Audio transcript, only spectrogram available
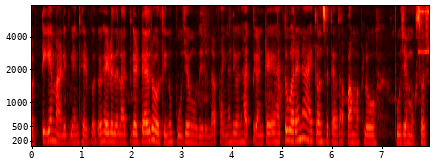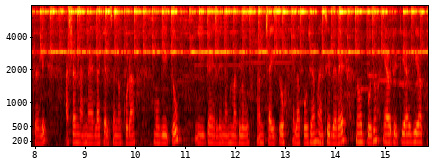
ಒಟ್ಟಿಗೆ ಮಾಡಿದ್ವಿ ಅಂತ ಹೇಳ್ಬೋದು. ಹೇಳಿದಲ್ಲ, ಹತ್ತು ಗಂಟೆ ಆದರೂ ಅವ್ರು ಇನ್ನೂ ಪೂಜೆ ಮುಗಿದಿರಲಿಲ್ಲ. ಫೈನಲಿ ಒಂದು ಹತ್ತು ಗಂಟೆ, ಹತ್ತುವರೆನೇ ಆಯಿತು ಅನಿಸುತ್ತೆ ಅವ್ರ ಅಪ್ಪ ಮಕ್ಕಳು ಪೂಜೆ ಮುಗಿಸೋಷ್ಟರಲ್ಲಿ. ಅಷ್ಟರಲ್ಲಿ ನನ್ನ ಎಲ್ಲ ಕೆಲಸನೂ ಕೂಡ ಮುಗೀತು. ಈಗ ಇಲ್ಲಿ ನನ್ನ ಮಗಳು ನಮ್ಮ ಚೈತು ಎಲ್ಲ ಪೂಜೆ ಮಾಡ್ತಿದ್ದಾರೆ ನೋಡ್ಬೋದು ಯಾವ ರೀತಿಯಾಗಿ ಅಪ್ಪ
